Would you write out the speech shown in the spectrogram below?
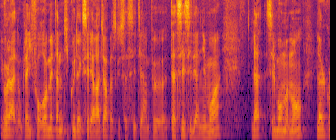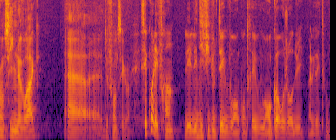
Et voilà, donc là, il faut remettre un petit coup d'accélérateur parce que ça s'était un peu tassé ces derniers mois. Là, c'est le bon moment. Là, on signe le vrac. Euh, de foncer. C'est quoi les freins, les, les difficultés que vous rencontrez, vous, encore aujourd'hui, malgré tout?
